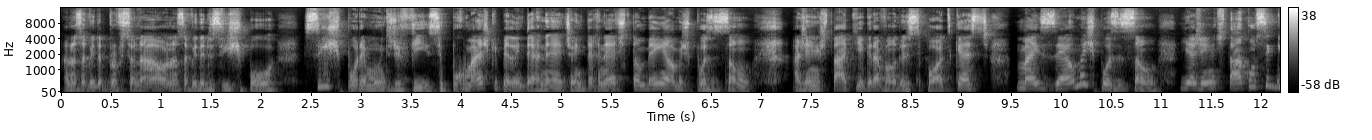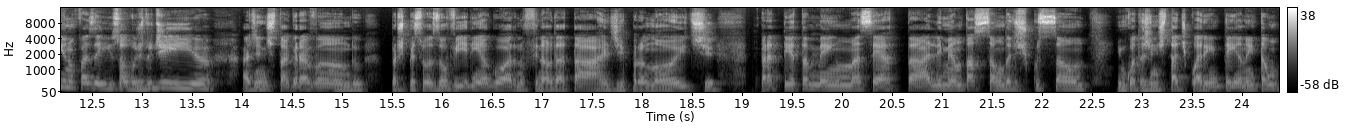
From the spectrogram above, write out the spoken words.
A nossa vida profissional, a nossa vida de se expor. Se expor é muito difícil, por mais que pela internet. A internet também é uma exposição. A gente tá aqui gravando esse podcast, mas é uma exposição. E a gente tá conseguindo fazer isso à luz do dia. A gente tá gravando para as pessoas ouvirem agora no final da tarde, pra noite, para ter também uma certa alimentação da discussão enquanto a gente tá de quarentena. Então,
